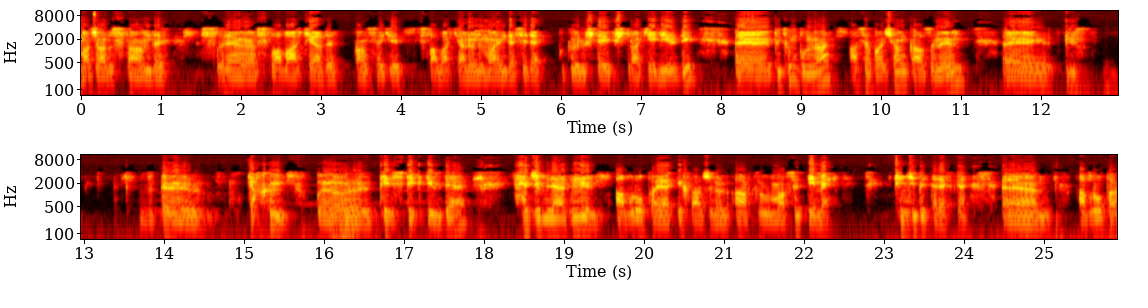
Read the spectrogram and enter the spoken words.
Macarıstandır, ə, e, Slovakiyadır, hansı ki Slovakiyanın nümayəndəsi də bu görüşdə iştirak edirdi. Ə, e, bütün bunlar Azərbaycan qazının ə, ə, yaxın ə, perspektivdə həcmlərinin Avropaya ixracının artırılması deməkdir. İkinci bir tərəfdən ə, Avropa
